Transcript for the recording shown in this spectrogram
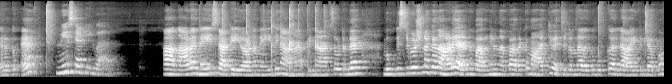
ഇറക്കും. ഏ? ആ നാളെ മെയ് സ്റ്റാർട്ട് ചെയ്യുവാണ്. മെയ് ദിനാണ്. പിന്നെ ആൻസൂട്ടറിന്റെ ബുക്ക് ഡിസ്ട്രിബ്യൂഷൻ ഡിസ്ട്രിബ്യൂഷനൊക്കെ നാളെയായിരുന്നു പറഞ്ഞിരുന്നത്. അപ്പോൾ അതൊക്കെ മാറ്റി വെച്ചിട്ടുണ്ട്. അതൊക്കെ ബുക്ക് എല്ലാം ആയിട്ടില്ല. അപ്പം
